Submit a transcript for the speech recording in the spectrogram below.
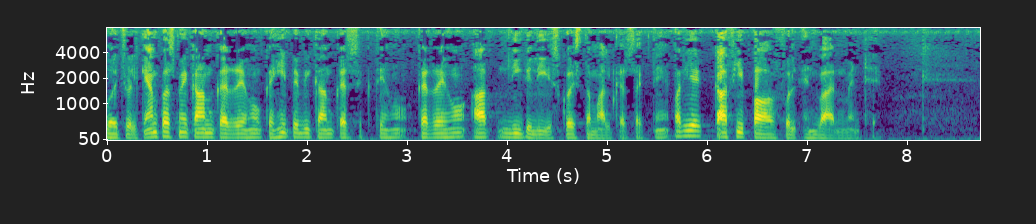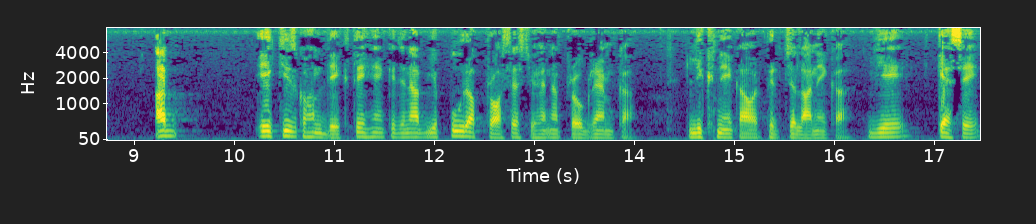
वर्चुअल कैंपस में काम कर रहे हों, कहीं पे भी काम कर सकते हो, कर रहे हों, आप लीगली इसको इस्तेमाल कर सकते हैं, और ये काफ़ी पावरफुल एनवायरनमेंट है। अब एक चीज़ को हम देखते हैं कि जनाब ये पूरा प्रोसेस जो है ना प्रोग्राम का लिखने का और फिर चलाने का। ये कैसे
